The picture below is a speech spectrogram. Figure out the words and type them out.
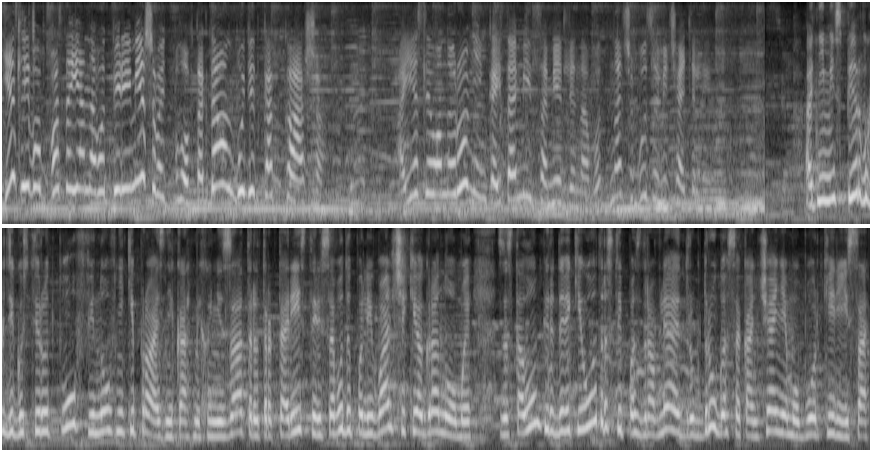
Если его постоянно вот перемешивать плов, тогда он будет как каша. А если он ровненько и томится медленно, вот значит будет замечательный. Одними из первых дегустируют плов виновники праздника. Механизаторы, трактористы, рисоводы, поливальщики, агрономы. За столом передовики отрасли поздравляют друг друга с окончанием уборки риса.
